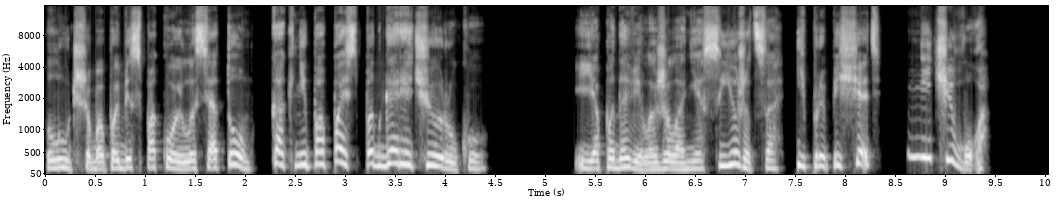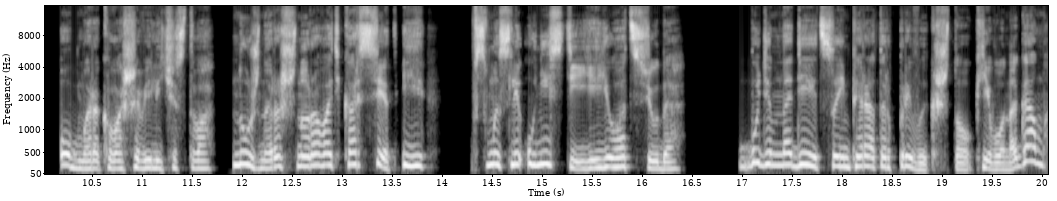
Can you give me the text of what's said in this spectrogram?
Лучше бы побеспокоилась о том, как не попасть под горячую руку. Я подавила желание съежиться и пропищать «Ничего». «Обморок, Ваше Величество. Нужно расшнуровать корсет и... В смысле унести ее отсюда». Будем надеяться, император привык, что к его ногам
